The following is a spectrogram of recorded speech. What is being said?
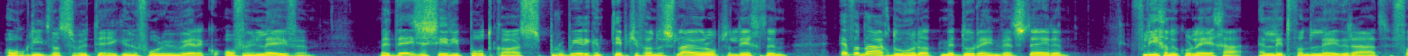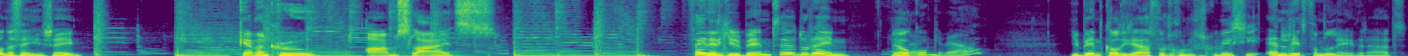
Ook niet wat ze betekenen voor hun werk of hun leven. Met deze serie podcasts probeer ik een tipje van de sluier op te lichten en vandaag doen we dat met Doreen Wedsteden vliegende collega en lid van de ledenraad van de VNC. Cabin crew, arm slides. Fijn dat je er bent, eh, Doreen. Welkom. dankjewel. Je bent kandidaat voor de groepscommissie en lid van de ledenraad.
